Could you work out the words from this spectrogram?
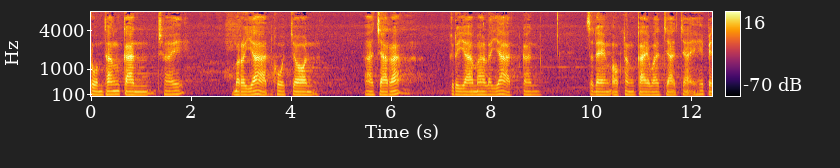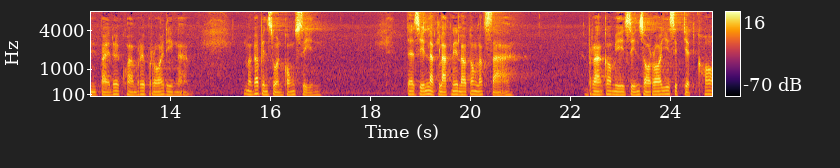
รวมทั้งการใช้มารยาทโคจร อาจาระกริยามารยาทการแสดงออกทางกายวาจาใจให้เป็นไปด้วยความเรียบร้อยดีงาม มันก็เป็นส่วนของศีล แต่ศีลหลักๆนี่เราต้องรักษา พระก็มีศีล227 ข้อ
